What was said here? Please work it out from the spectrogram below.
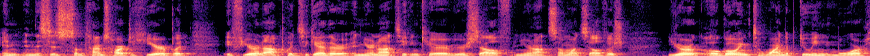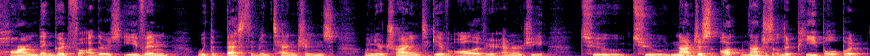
and, and this is sometimes hard to hear, but if you're not put together and you're not taking care of yourself and you're not somewhat selfish, you're going to wind up doing more harm than good for others, even with the best of intentions when you're trying to give all of your energy to to not just uh, not just other people, but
